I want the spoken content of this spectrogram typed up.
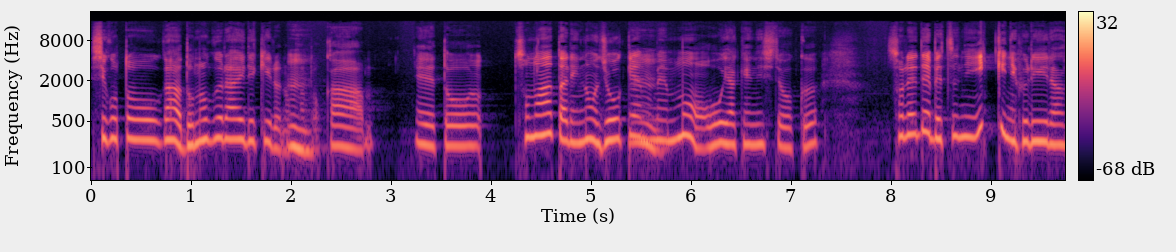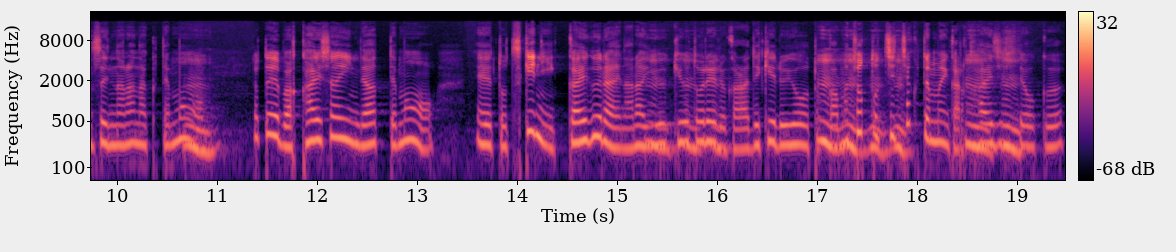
仕事がどのぐらいできるのかとか、えー、とそのあたりの条件面も公にしておく、それで別に一気にフリーランスにならなくても、うん。例えば会社員であっても、えー、と月に1回ぐらいなら有給取れるからできるよとか、うんまあ、ちょっとちっちゃくてもいいから開示しておく、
